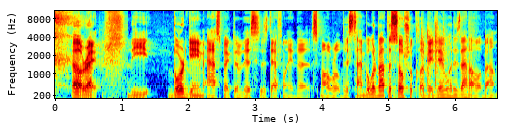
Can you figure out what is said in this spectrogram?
Oh, right. The board game aspect of this is definitely the small world this time. But what about the social club, AJ? What is that all about?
